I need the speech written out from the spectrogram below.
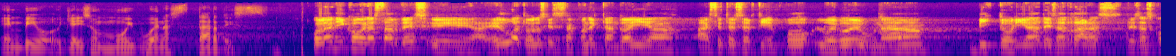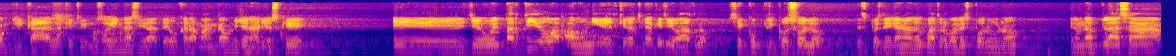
en vivo. Jason, muy buenas tardes. Hola Nico, buenas tardes. Eh, a Edu, a todos los que se están conectando ahí a, a, este tercer tiempo, luego de una victoria de esas raras, de esas complicadas, la que tuvimos hoy en la ciudad de Bucaramanga, un Millonarios que eh, llevó el partido a un nivel que no tenía que llevarlo, se complicó solo, después de ir ganando cuatro goles por uno, en una plaza,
